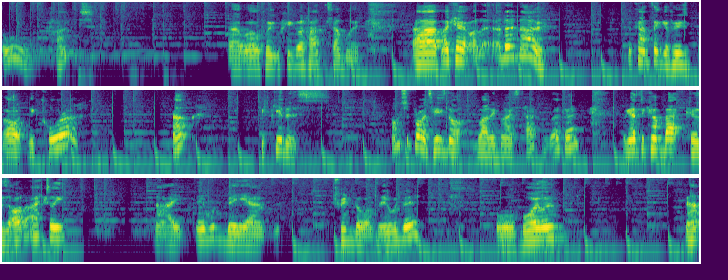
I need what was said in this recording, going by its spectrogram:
oh, Hunt. Uh, well, we, we got Hunt somewhere. Um, okay, I, I, don't know. I can't think of who's. Oh, Nikora? Huh? McInnes. I'm surprised he's not bloody most tackles. Okay. We have to come back because I actually. No, there wouldn't be um, Trindall on there, would there? Or Moylan? Nah,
